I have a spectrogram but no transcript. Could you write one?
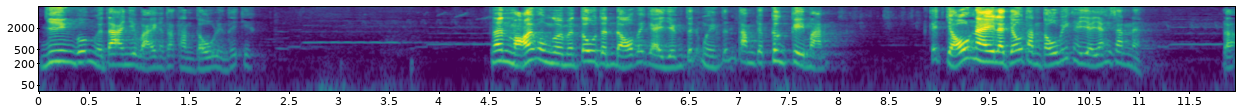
Duyên của người ta như vậy, người ta thành tựu liền thấy chưa? Nên mỗi một người mình tu tịnh độ phải gầy dựng tính nguyện tính tâm cho cực kỳ mạnh. Cái chỗ này là chỗ thành tựu biết hay giờ giáng sanh nè. Đó.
